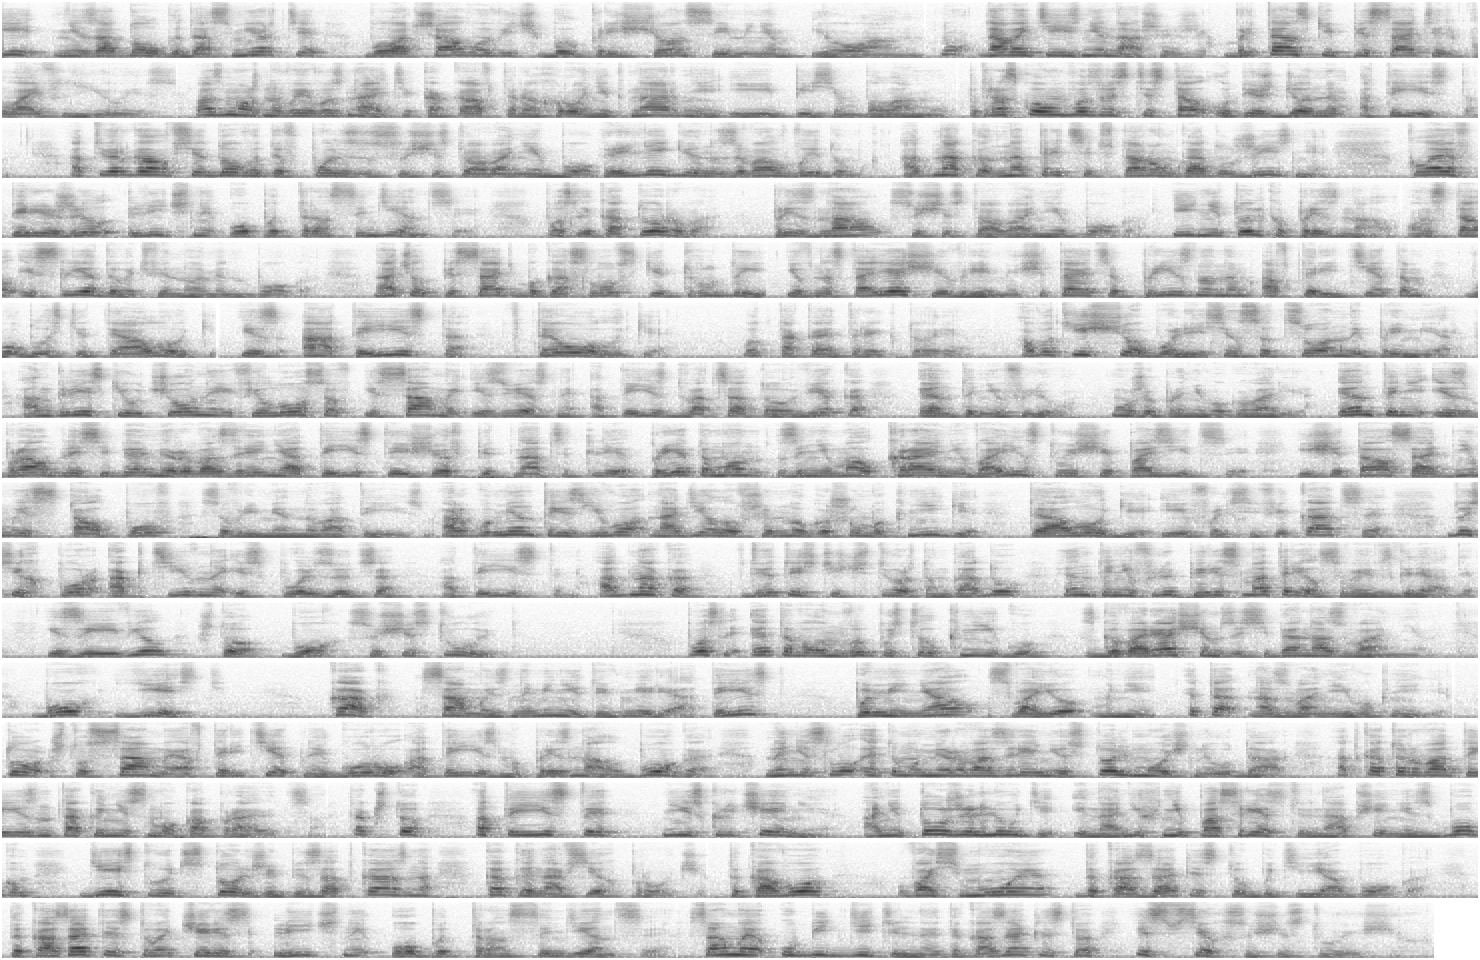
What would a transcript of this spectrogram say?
и незадолго до смерти Булат Шалвович был крещен с именем Иоанн. Ну, давайте из не нашей же. Британский писатель Клайв Льюис. Возможно, вы его знаете, как автора «Хроник Нарнии» и «Писем Баламута». В подростковом возрасте стал убежденным атеистом. Отвергал все доводы в пользу существования Бога. Религию называл выдумкой. Однако на 32-м году жизни Клайв пережил личный опыт трансценденции, после которого признал существование Бога. И не только признал, он стал исследовать феномен Бога, начал писать богословские труды и в настоящее время считается признанным авторитетом в области теологии. Из атеиста в теологи. Вот такая траектория. А вот еще более сенсационный пример. Английский ученый, философ и самый известный атеист 20 века Энтони Флю. Мы уже про него говорили. Энтони избрал для себя мировоззрение атеиста еще в 15 лет. При этом он занимал крайне воинствующие позиции и считался одним из столпов современного атеизма. Аргументы из его наделавшей много шума книги «Теология и фальсификация» до сих пор активно используются атеистами. Однако в 2004 году Энтони Флю пересмотрел свои взгляды и заявил, что Бог существует. После этого он выпустил книгу с говорящим за себя названием «Бог есть». Как самый знаменитый в мире атеист – поменял свое мнение. Это название его книги. То, что самый авторитетный гуру атеизма признал Бога, нанесло этому мировоззрению столь мощный удар, от которого атеизм так и не смог оправиться. Так что атеисты не исключение. Они тоже люди, и на них непосредственное общение с Богом действует столь же безотказно, как и на всех прочих. Таково восьмое доказательство бытия Бога – Доказательство через личный опыт трансценденции. Самое убедительное доказательство из всех существующих.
